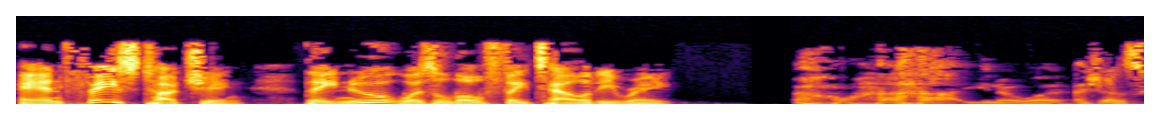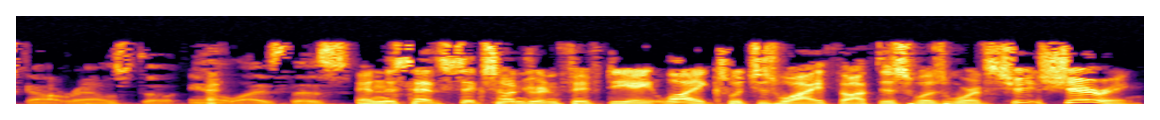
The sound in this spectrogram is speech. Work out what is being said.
and face touching. They knew it was a low fatality rate. oh, you know what? I should have Scott Rouse to analyze this. and this had 658 likes, which is why I thought this was worth sh- sharing.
